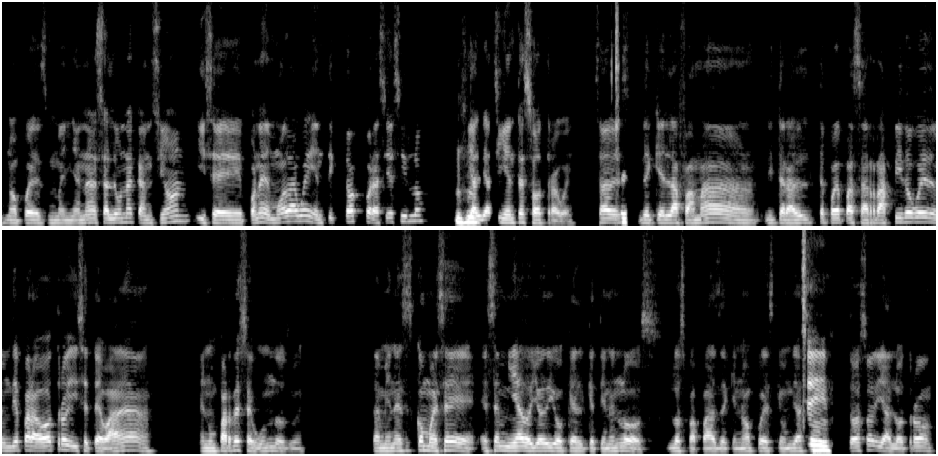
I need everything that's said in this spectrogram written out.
no, pues mañana sale una canción y se pone de moda, güey, en TikTok, por así decirlo, y al día siguiente es otra, güey. ¿Sabes? De que la fama literal te puede pasar rápido, güey, de un día para otro y se te va en un par de segundos, güey también es como ese, ese miedo, yo digo, que el que tienen los, los papás, de que no, pues que un día sí. exitoso y al otro,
